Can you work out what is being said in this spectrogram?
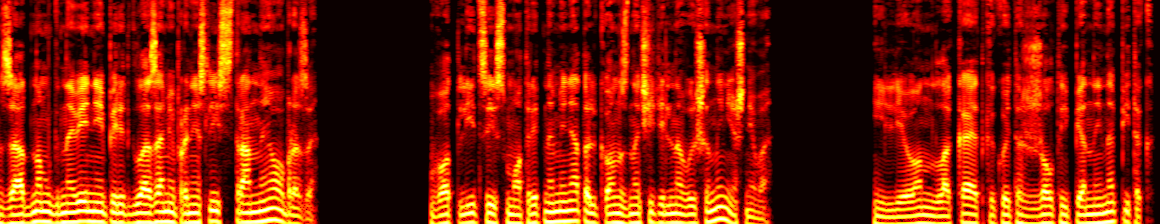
За одно мгновение перед глазами пронеслись странные образы. Вот лицей смотрит на меня, только он значительно выше нынешнего. Или он лакает какой-то желтый пенный напиток.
